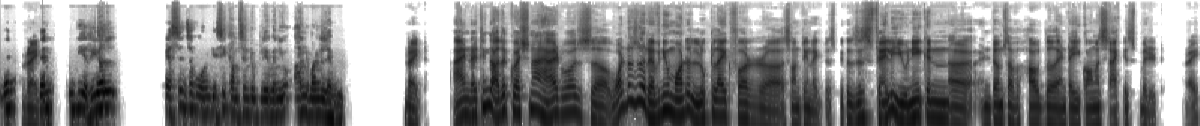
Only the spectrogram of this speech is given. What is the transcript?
then, Right. then the real essence of ONDC comes into play when you unbundle everything. Right. And I think the other question I had was, uh, what does a revenue model look like for uh, something like this? Because this is fairly unique in uh, in terms of how the entire e-commerce stack is built, right?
